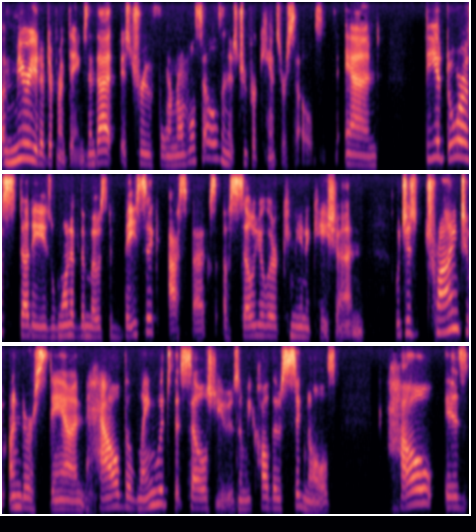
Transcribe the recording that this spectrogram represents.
a myriad of different things. And that is true for normal cells and it's true for cancer cells. And Theodora studies one of the most basic aspects of cellular communication, which is trying to understand how the language that cells use, and we call those signals, how is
